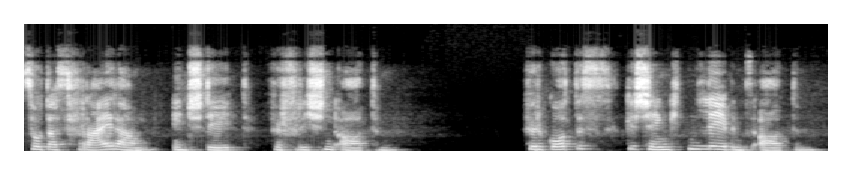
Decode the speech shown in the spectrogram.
so dass Freiraum entsteht für frischen Atem, für Gottes geschenkten Lebensatem,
